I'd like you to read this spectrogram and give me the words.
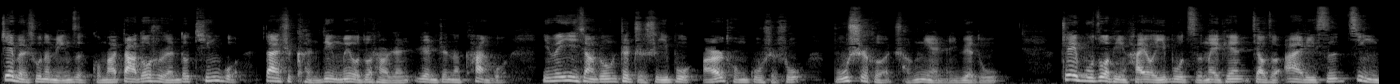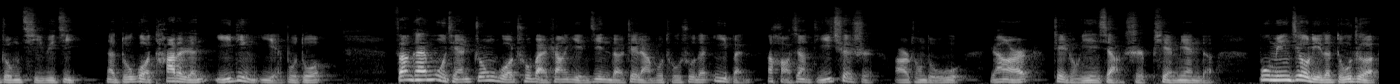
这本书的名字恐怕大多数人都听过，但是肯定没有多少人认真的看过，因为印象中这只是一部儿童故事书，不适合成年人阅读。这部作品还有一部姊妹篇，叫做《爱丽丝镜中奇遇记》，那读过它的人一定也不多。翻开目前中国出版商引进的这两部图书的译本，那好像的确是儿童读物，然而这种印象是片面的。不明就里的读者，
